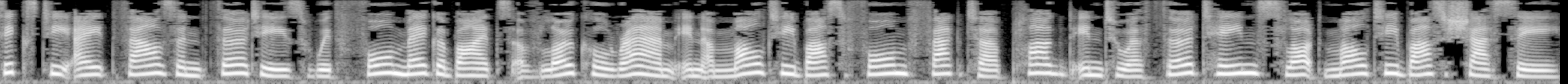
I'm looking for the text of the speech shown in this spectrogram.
68030s with 4 MB of local RAM in a multibus form factor plugged into a 13-slot multibus chassis.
